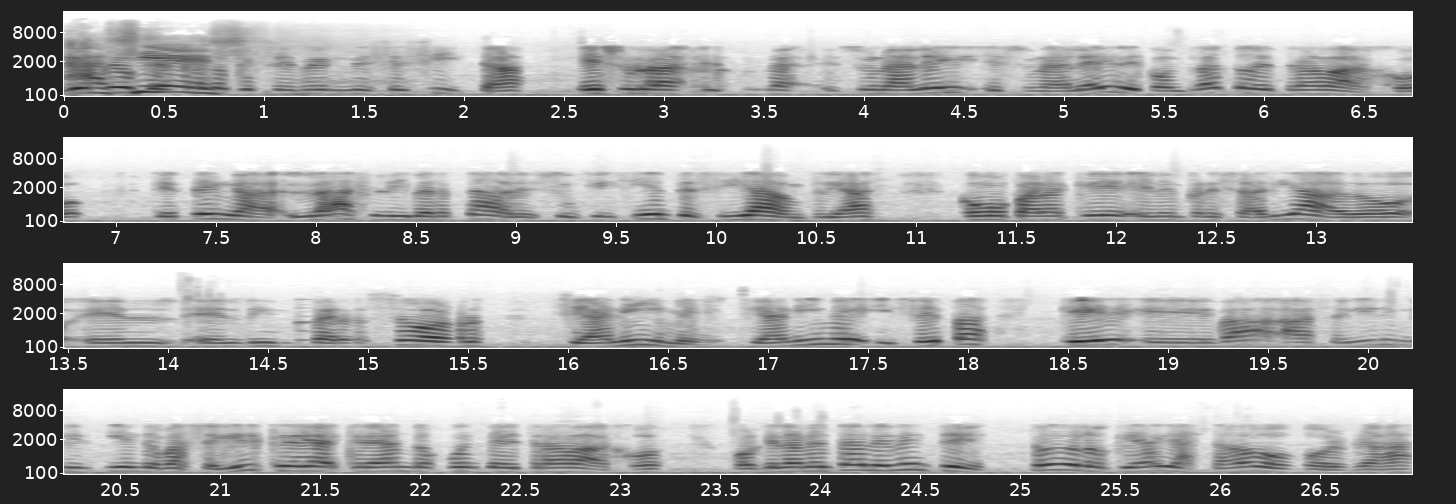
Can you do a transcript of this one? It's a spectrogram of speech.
yo Así creo que es. lo que se necesita es una, es una, es una ley, es una ley de contrato de trabajo que tenga las libertades suficientes y amplias como para que el empresariado, el, el inversor se anime, se anime y sepa que eh, va a seguir invirtiendo, va a seguir crea- creando fuentes de trabajo, porque lamentablemente todo lo que hay hasta ahora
